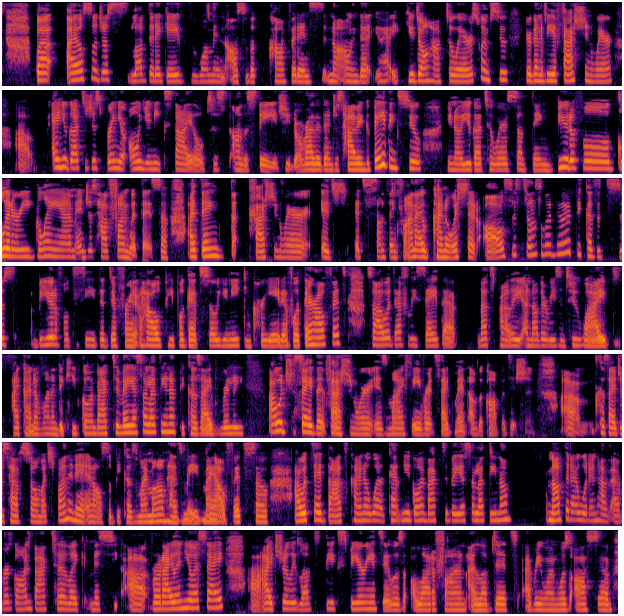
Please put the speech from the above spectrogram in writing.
But I also just loved that it gave women also the confidence, only that you, you don't have to wear a swimsuit, you're going to be a fashion wear. Uh, and you got to just bring your own unique style just on the stage you know rather than just having a bathing suit you know you got to wear something beautiful glittery glam and just have fun with it. So i think that fashion wear it's it's something fun. I kind of wish that all systems would do it because it's just beautiful to see the different how people get so unique and creative with their outfits. So i would definitely say that that's probably another reason too why I kind of wanted to keep going back to Belleza Latina because I really I would say that fashion wear is my favorite segment of the competition um, because I just have so much fun in it, and also because my mom has made my outfits. So I would say that's kind of what kept me going back to Belleza Latina not that I wouldn't have ever gone back to like Miss uh, Rhode Island, USA. Uh, I truly loved the experience. It was a lot of fun. I loved it. Everyone was awesome.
